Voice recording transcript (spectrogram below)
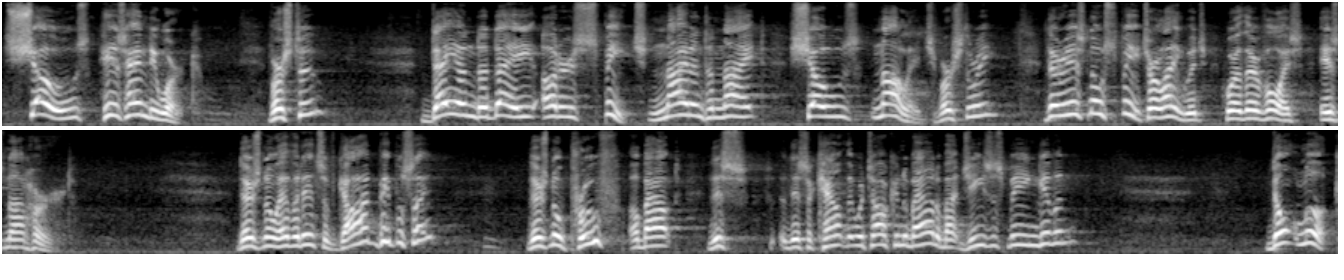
shows his handiwork. Verse 2 Day unto day utters speech, night unto night shows knowledge. Verse 3 There is no speech or language where their voice is not heard. There's no evidence of God, people say. There's no proof about this this account that we're talking about, about Jesus being given, don't look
